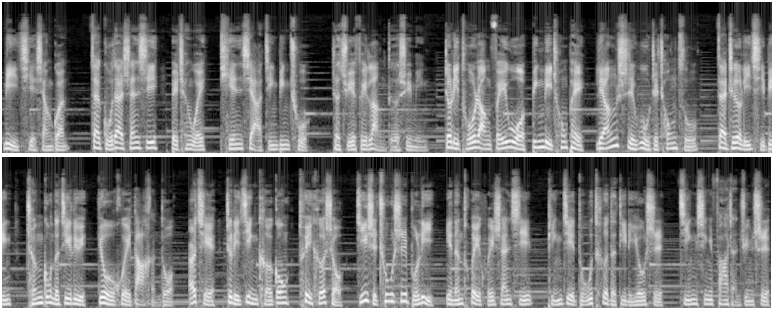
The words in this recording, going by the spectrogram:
密切相关。在古代，山西被称为“天下精兵处”，这绝非浪得虚名。这里土壤肥沃，兵力充沛，粮食物质充足。在这里起兵成功的几率又会大很多，而且这里进可攻，退可守，即使出师不利，也能退回山西，凭借独特的地理优势，精心发展军事，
